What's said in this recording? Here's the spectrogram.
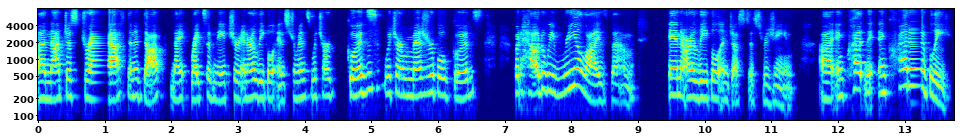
Uh, not just draft and adopt rights of nature in our legal instruments, which are goods, which are measurable goods, but how do we realize them in our legal and justice regime? Uh, incred incredibly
